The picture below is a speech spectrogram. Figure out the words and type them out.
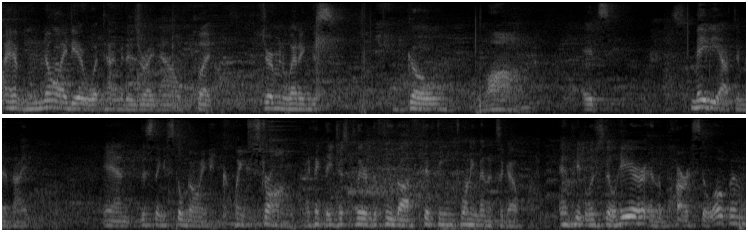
I have no idea what time it is right now, but German weddings go long. It's maybe after midnight, and this thing is still going going strong. I think they just cleared the food off 15, 20 minutes ago. And people are still here, and the bar is still open.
